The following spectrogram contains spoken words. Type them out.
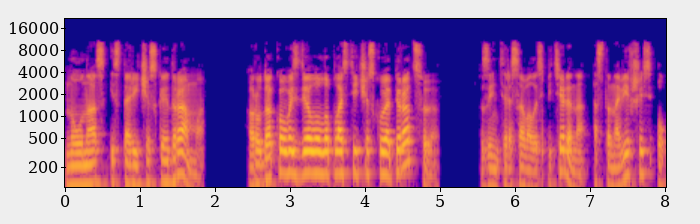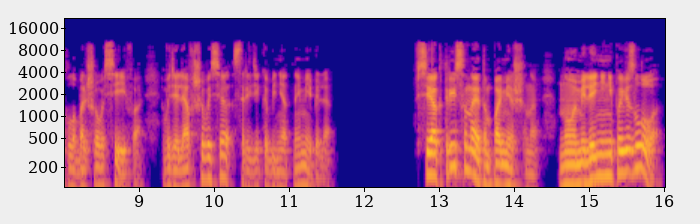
Но у нас историческая драма. Рудакова сделала пластическую операцию? Заинтересовалась Петелина, остановившись около большого сейфа, выделявшегося среди кабинетной мебели. Все актрисы на этом помешаны, но Милене не повезло.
